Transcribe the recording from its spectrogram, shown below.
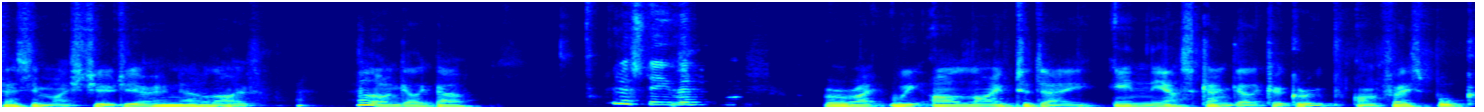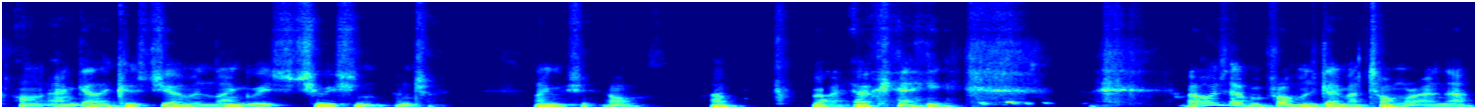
says in my studio now live. Hello, Angelika. Hello, Stephen. All right, we are live today in the Ask Angelika group on Facebook on Angelika's German language tuition and tra- language. Oh, oh, right, okay. I always having problems getting my tongue around that.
